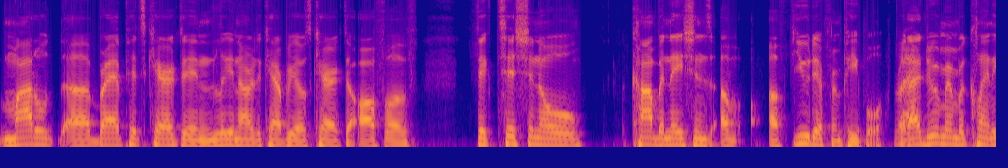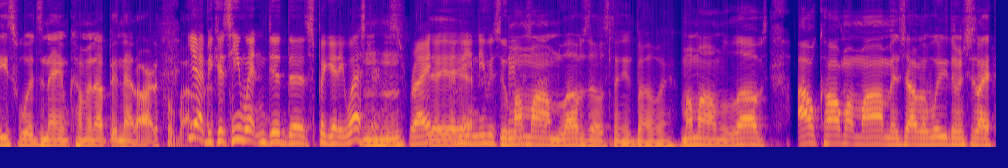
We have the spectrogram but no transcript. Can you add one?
modeled uh, Brad Pitt's character and Leonardo DiCaprio's character off of fictional combinations of a few different people. But I do remember Clint Eastwood's name coming up in that article. By yeah, way. because he went and did the spaghetti westerns, right? Mm-hmm. Yeah, yeah, I yeah. mean, he was Dude, my mom loves those things, by the way. My mom loves. I'll call my mom and she's like, "What are you doing?" She's like,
